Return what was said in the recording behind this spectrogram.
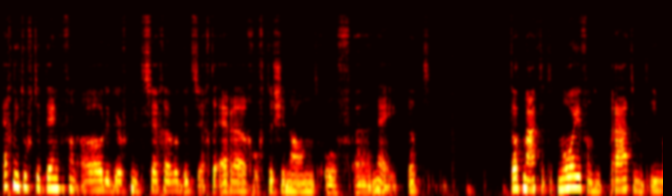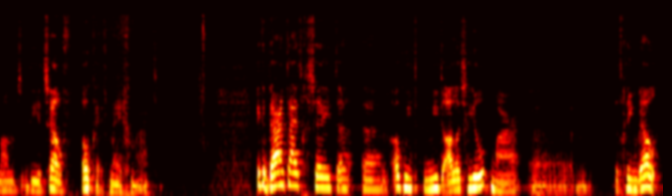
echt niet hoeft te denken van, oh, dit durf ik niet te zeggen, want dit is echt te erg of te gênant. Of uh, nee, dat, dat maakt het het mooie van het praten met iemand die het zelf ook heeft meegemaakt. Ik heb daar een tijd gezeten. Um, ook niet, niet alles hielp, maar um, het ging wel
